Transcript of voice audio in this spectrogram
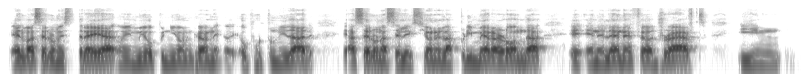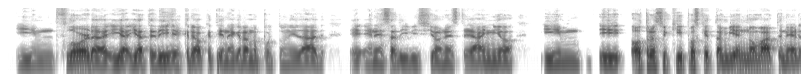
Él va a ser una estrella, en mi opinión, gran eh, oportunidad hacer una selección en la primera ronda eh, en el NFL Draft. Y y Florida, ya, ya te dije, creo que tiene gran oportunidad eh, en esa división este año. Y, y, otros equipos que también no va a tener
